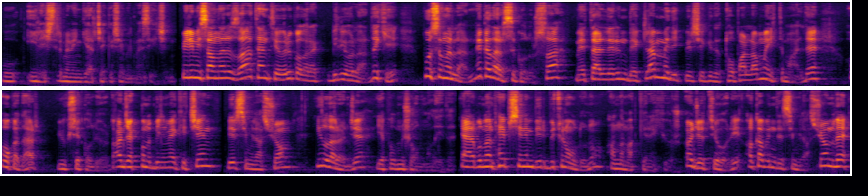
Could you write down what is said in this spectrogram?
bu iyileştirmenin gerçekleşebilmesi için. Bilim insanları zaten teorik olarak biliyorlardı ki bu sınırlar ne kadar sık olursa metallerin beklenmedik bir şekilde toparlanma ihtimali de o kadar yüksek oluyordu. Ancak bunu bilmek için bir simülasyon yıllar önce yapılmış olmalıydı. Yani bunların hepsinin bir bütün olduğunu anlamak gerekiyor. Önce teori, akabinde simülasyon ve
